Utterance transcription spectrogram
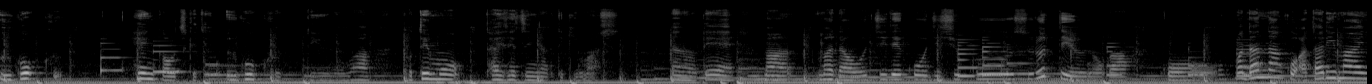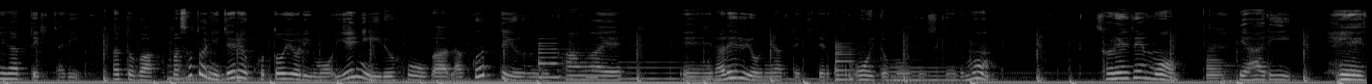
う動く変化をつけて動くっていうのはとても大切になってきます。なので、まあ、まだお家でこう自粛するっていうのがこう、まあ、だんだんこう当たり前になってきたりあとは、まあ、外に出ることよりも家にいる方が楽っていう風に考ええー、られるようになってきてる方も多いと思うんですけれどもそれでもやはり平日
